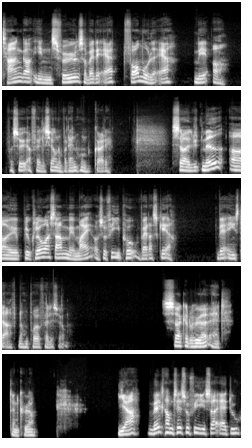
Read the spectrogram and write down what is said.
tanker, i hendes følelser, hvad det er, formålet er med at forsøge at falde i søvn, og hvordan hun gør det. Så lyt med og øh, bliv klogere sammen med mig og Sofie på, hvad der sker hver eneste aften, når hun prøver at falde i søvn. Så kan du høre, at den kører. Ja, velkommen til Sofie. Så er du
